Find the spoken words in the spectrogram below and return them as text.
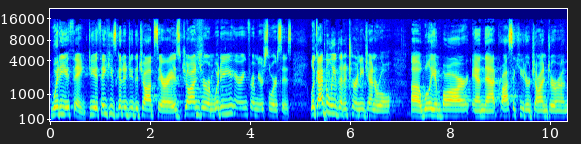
What do you think? Do you think he's going to do the job, Sara? Is John Durham? What are you hearing from your sources? Look, I believe that Attorney General uh, William Barr and that prosecutor John Durham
